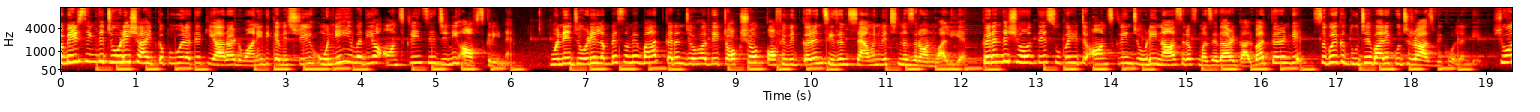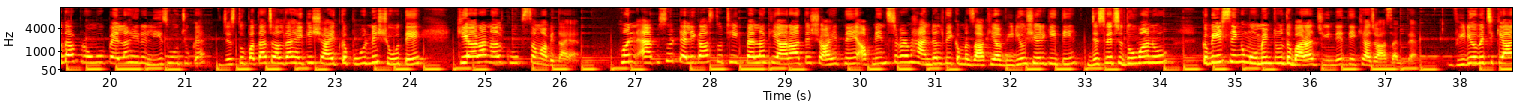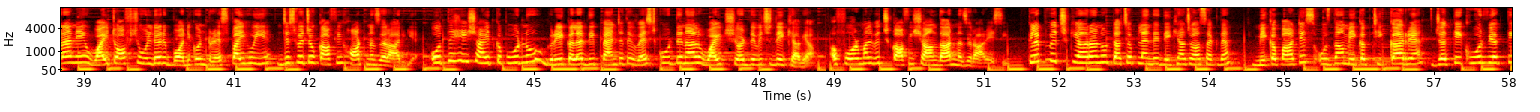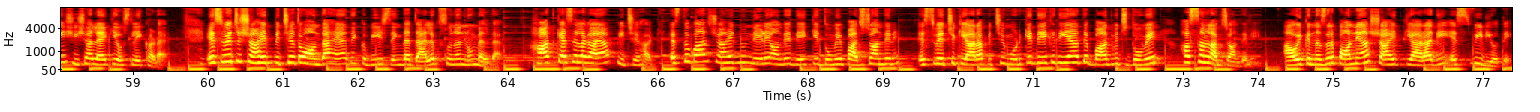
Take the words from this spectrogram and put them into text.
ਕਬੀਰ ਸਿੰਘ ਦੇ ਜੋੜੇ, ਸ਼ਾਹਿਦ ਕਪੂਰ ਅਤੇ ਕਿਆਰਾ ਅਡਵਾਨੀ ਦੀ ਕੈਮਿਸਟਰੀ ਉਨੀ ਹੀ ਵਧੀਆ ਔਨ ਸਕਰੀਨ ਸੀ ਜਿੰਨੀ ਆਫ ਸਕਰੀਨ ਹੈ। ਹੁਣ ਜੋੜੀ ਲੰਬੇ ਸਮੇਂ ਬਾਅਦ ਕਰਨ ਜੋਹਰ ਦੇ talk show coffee with Karan season 7 ਵਿੱਚ ਨਜ਼ਰ ਆਉਣ ਵਾਲੀ ਹੈ। ਕਰਨ ਦੇ ਸ਼ੋਅ ਤੇ ਸੁਪਰ ਹਿੱਟ ਔਨ ਸਕਰੀਨ ਜੋੜੀ ਨਾ ਸਿਰਫ ਮਜ਼ੇਦਾਰ ਗੱਲਬਾਤ ਕਰਨਗੇ, ਸਗੋਂ ਇੱਕ ਦੂਜੇ ਬਾਰੇ ਕੁਝ ਰਾਜ਼ ਵੀ ਖੋਲਣਗੇ। ਸ਼ੋਅ ਦਾ ਪ੍ਰੋਮੋ ਪਹਿਲਾਂ ਹੀ ਰਿਲੀਜ਼ ਹੋ ਚੁੱਕਾ ਹੈ, ਜਿਸ ਤੋਂ ਪਤਾ ਚੱਲਦਾ ਹੈ ਕਿ ਸ਼ਾਹਿਦ ਕਪੂਰ ਨੇ ਸ਼ੋਅ ਤੇ ਕਿਆਰਾ ਨਾਲ ਖੂਬ ਸਮਾਂ ਬਿਤਾਇਆ ਹੈ। ਹੁਣ ਐਪੀਸੋਡ ਟੈਲੀਕਾਸਟ ਤੋਂ ਠੀਕ ਪਹਿਲਾਂ ਕਿਆਰਾ ਅਤੇ ਸ਼ਾਹਿਦ ਨੇ ਆਪਣੇ ਇੰਸਟਾਗ੍ਰam ਹੈਂਡਲ ਤੇ ਇੱਕ ਮਜ਼ਾਕੀਆ ਵੀਡੀਓ ਸ਼ੇਅਰ ਕੀਤੀ ਹੈ, ਜਿਸ ਵਿੱਚ ਦੋਵਾਂ ਨੂੰ ਕਬੀਰ ਸਿੰਘ ਮੂਮੈਂਟ ਨੂੰ ਦੁਬਾਰਾ ਜੀਂਦੇ ਦੇਖਿਆ ਜਾ ਸਕਦਾ ਹੈ। ਵੀਡੀਓ ਵਿੱਚ ਕਿਆਰਾ ਨੇ white off shoulder bodycon dress ਪਾਈ ਹੋਈ ਹੈ, ਜਿਸ ਵਿੱਚ ਉਹ ਕਾਫੀ ਹੌਟ ਨਜ਼ਰ ਆ ਰਹੀ ਹੈ। ਉੱਥੇ ਹੀ ਸ਼ਾਹਿਦ ਕਪੂਰ ਨੂੰ ਗ੍ਰੇ ਕਲਰ ਦੀ ਪੈਂਟ ਅਤੇ ਵੈਸਟ ਕੋਟ ਦੇ ਨਾਲ ਵਾਈਟ ਸ਼ਰਟ ਦੇ ਵਿੱਚ ਦੇਖਿਆ ਗਿਆ। ਉਹ ਫਾਰਮਲ ਵਿੱਚ ਕਾਫੀ ਸ਼ਾਨਦਾਰ ਨਜ਼ਰ ਆ ਰਹੇ ਸੀ। ਕਲਿੱਪ ਵਿੱਚ ਕਿਆਰਾ ਨੂੰ ਟੱਚ ਅਪ ਲੈਂਦੇ ਦੇਖਿਆ ਜਾ ਸਕਦਾ ਹੈ। ਮੇਕਅਪ ਆਰਟਿਸਟ ਉਸ ਦਾ ਮੇਕਅਪ ਠੀਕ ਕਰ ਰਿਹਾ ਹੈ, ਜਦਕਿ ਇੱਕ ਹੋਰ ਵਿਅਕਤੀ ਸ਼ੀਸ਼ਾ ਲੈ ਕੇ ਉਸ ਲਈ ਖੜਾ ਹੈ। ਇਸ ਵਿੱਚ ਸ਼ਾਹਿਦ ਪਿੱਛੇ ਤੋਂ ਆਉਂਦਾ ਹੈ ਅਤੇ ਕਬੀਰ ਸਿੰਘ ਦਾ ਡਾਇਲੌਗ ਸੁਣਨ ਨੂੰ ਮਿਲਦਾ ਹੈ। ਹੱਥ ਕੈਸੇ ਲਗਾਇਆ? ਪਿੱਛੇ ਹਟ। ਇਸ ਤੋਂ ਬਾਅਦ ਸ਼ਾਹਿਦ ਨੂੰ ਨੇੜੇ ਆਉਂਦੇ ਦੇਖ ਕੇ ਦੋਵੇਂ ਭੱਜ ਜਾਂਦੇ ਨੇ। ਇਸ ਵਿੱਚ ਕਿਆਰਾ ਪਿੱਛੇ ਮੁੜ ਕੇ ਦੇਖਦੀ ਹੈ ਅਤੇ ਬਾਅਦ ਵਿੱਚ ਦੋਵੇਂ ਹੱਸਣ ਲੱਗ ਜਾਂਦੇ ਨੇ। ਆਓ ਇੱਕ ਨਜ਼ਰ ਪਾਉਂਦੇ ਹਾਂ ਸ਼ਾਹਿਦ ਕਿਆਰਾ ਦੀ ਇਸ ਵੀਡੀਓ ਤੇ।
